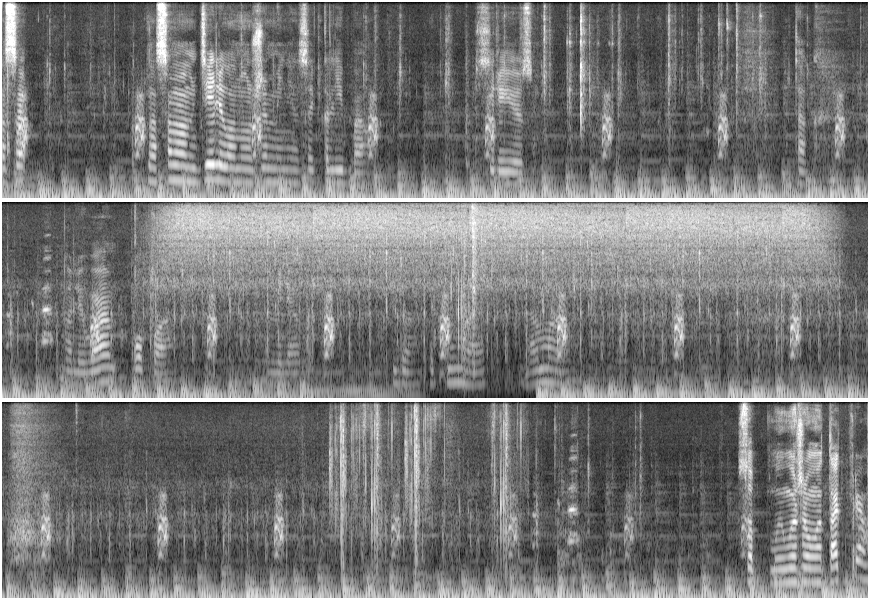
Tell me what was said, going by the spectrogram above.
На, са- на самом деле он уже меня заколебал. Серьезно. Так. Наливаем. Опа. На меня. Да, поднимает. Нормально. Стоп, мы можем вот так прям?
